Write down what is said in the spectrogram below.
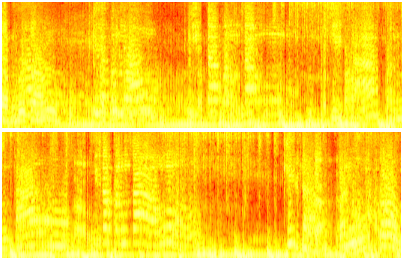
kita perlu tahu. Kita perlu tahu kita perlu tahu. Kita perlu tahu. Kita perlu tahu. Kita perlu tahu.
